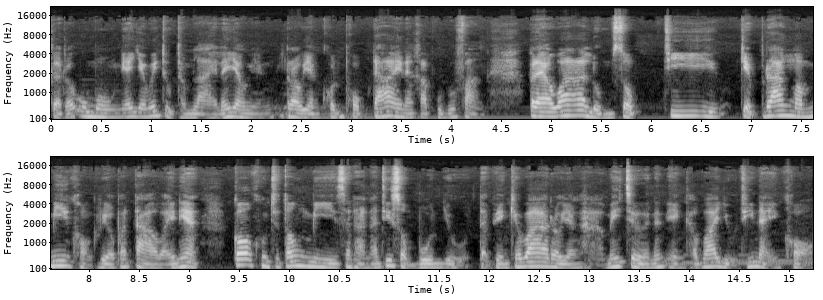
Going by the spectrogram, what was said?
เกิดว่าอุโมงค์นี้ยังไม่ถูกทำลายและยังเรายังค้นพบได้นะครับคุณผู้ฟัง แปลว่าหลุมศพ ที่เก็บร่างมัมมี่ของเคลียวพัตตาไว้เนี่ย ก็คงจะต้องมีสถานะที่สมบูรณ์อยู่ แต่เพียงแค่ว่าเรายังหาไม่เจอนั่นเองครับว่าอยู่ที่ไหนของ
